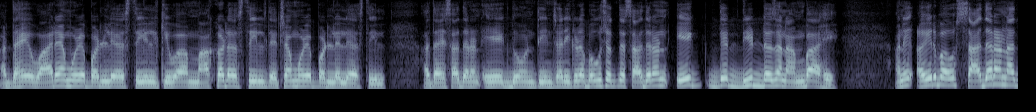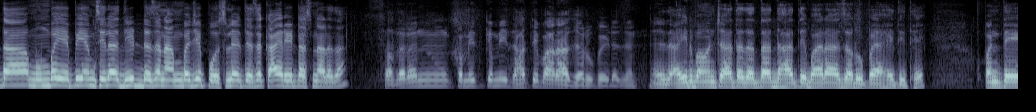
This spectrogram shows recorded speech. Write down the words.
आता हे वाऱ्यामुळे पडले असतील किंवा माकड असतील त्याच्यामुळे पडलेले असतील. आता हे साधारण एक दोन तीन चार इकडे बघू शकता साधारण एक ते दीड डझन आंबा आहे. आणि अहिर भाऊ साधारण आता मुंबई ए पी एम सीला दीड डझन आंबा जे पोचले त्याचा काय रेट असणार आता? साधारण कमीत कमी दहा ते बारा हजार रुपये डझन. अहिर भावांच्या हातात आता दहा ते बारा हजार रुपये आहेत इथे. पण ते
